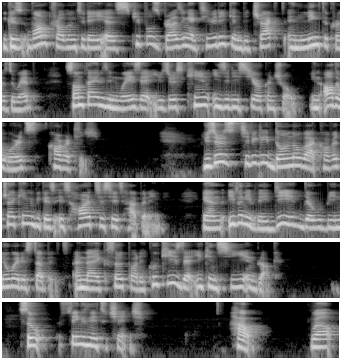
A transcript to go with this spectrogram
Because one problem today is people's browsing activity can be tracked and linked across the web, sometimes in ways that users can't easily see or control. In other words, covertly. Users typically don't know about covert tracking because it's hard to see it happening. And even if they did, there would be no way to stop it, unlike third-party cookies that you can see and block. So things need to change. How? Well,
